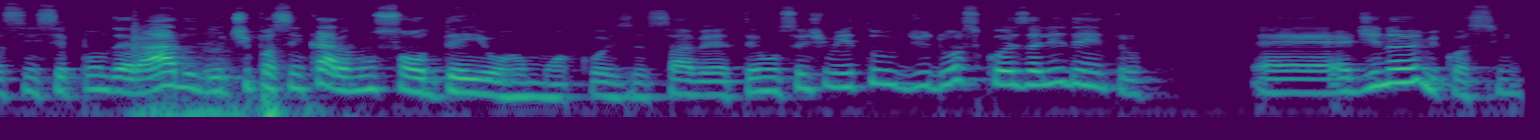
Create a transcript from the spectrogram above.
assim, ser ponderado do tipo assim, cara, eu não só odeio uma coisa, sabe? É, tem um sentimento de duas coisas ali dentro. É, é dinâmico, assim.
